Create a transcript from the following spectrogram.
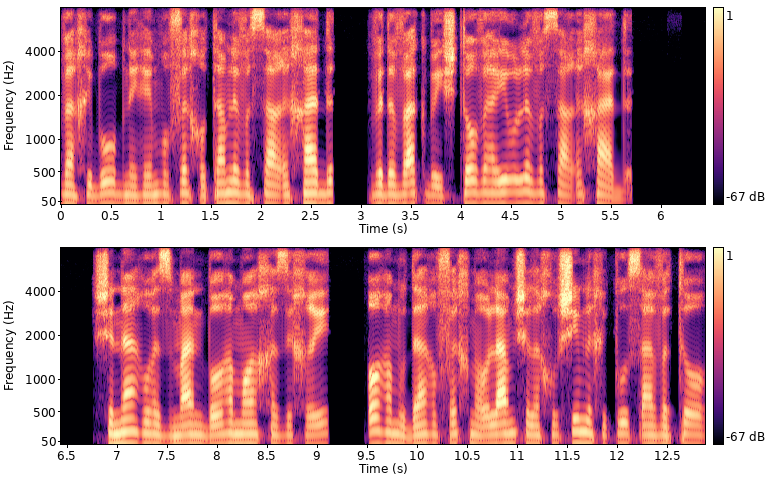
והחיבור ביניהם הופך אותם לבשר אחד, ודבק באשתו והיו לבשר אחד. שינה הוא הזמן בו המוח הזכרי, או המודע הופך מעולם של החושים לחיפוש אהבתו,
